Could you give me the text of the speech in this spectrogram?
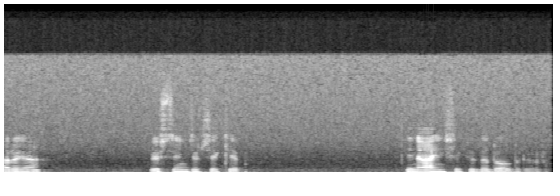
Araya üç zincir çekip yine aynı şekilde dolduruyorum.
